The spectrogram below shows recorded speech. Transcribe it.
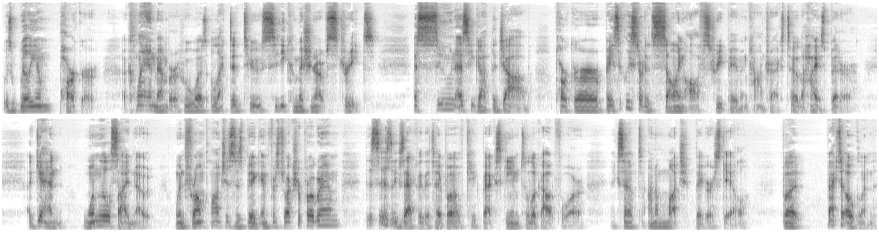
was William Parker, a Klan member who was elected to City Commissioner of Streets. As soon as he got the job, Parker basically started selling off street paving contracts to the highest bidder. Again, one little side note when Trump launches his big infrastructure program, this is exactly the type of kickback scheme to look out for, except on a much bigger scale. But back to Oakland.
